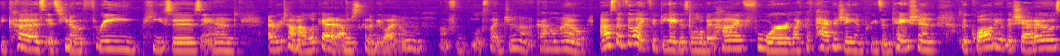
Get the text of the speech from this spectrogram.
because it's, you know, three pieces and every time I look at it, I'm just going to be like, oh, looks like junk. I don't know. I also feel like 58 is a little bit high for like the packaging and presentation. The quality of the shadows,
